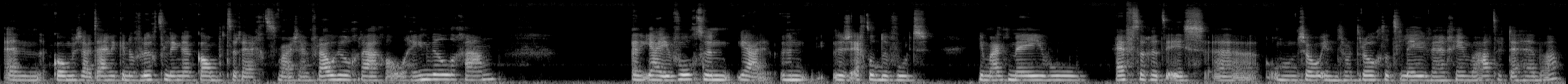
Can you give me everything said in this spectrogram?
en, komen ze uiteindelijk in een vluchtelingenkamp terecht, waar zijn vrouw heel graag al heen wilde gaan. Ja, je volgt hun, ja, hun dus echt op de voet. Je maakt mee hoe heftig het is uh, om zo in zo'n droogte te leven en geen water te hebben.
